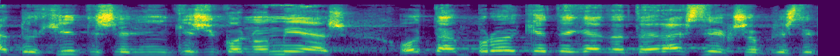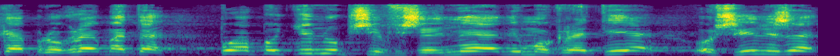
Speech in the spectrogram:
αντοχή της ελληνικής οικονομίας όταν πρόκειται για τα τεράστια εξοπλιστικά προγράμματα που από κοινού ψήφισε η Νέα Δημοκρατία, ο ΣΥΡΙΖΑ,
